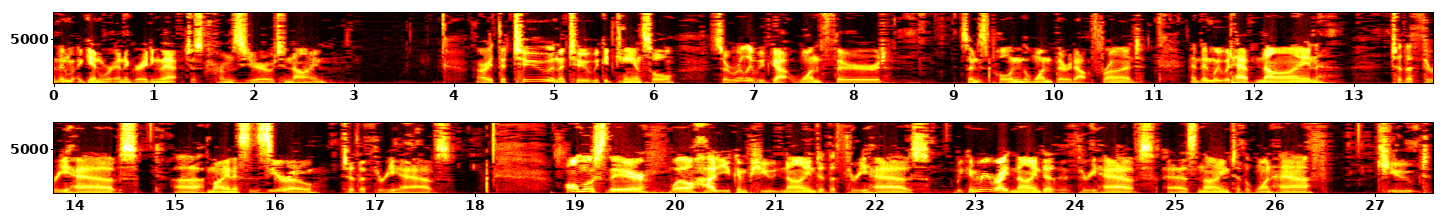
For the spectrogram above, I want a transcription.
And then again, we're integrating that just from 0 to 9. Alright, the 2 and the 2 we could cancel. So really we've got 1 third. So I'm just pulling the 1 third out front. And then we would have 9 to the 3 halves uh, minus 0 to the 3 halves. Almost there. Well, how do you compute 9 to the 3 halves? We can rewrite 9 to the 3 halves as 9 to the 1 half cubed,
